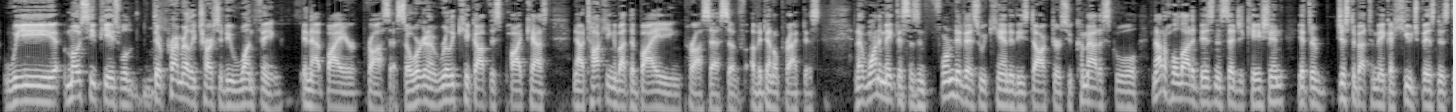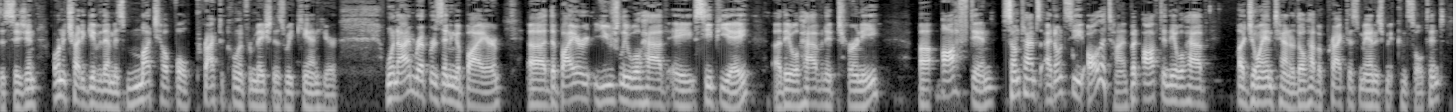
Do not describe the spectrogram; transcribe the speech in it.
We, most CPAs will, they're primarily charged to do one thing in that buyer process. So we're going to really kick off this podcast now talking about the buying process of, of a dental practice. And I want to make this as informative as we can to these doctors who come out of school, not a whole lot of business education, yet they're just about to make a huge business decision. I want to try to give them as much helpful practical information as we can here. When I'm representing a buyer, uh, the buyer usually will have a CPA, uh, they will have an attorney. Uh, often, sometimes I don't see all the time, but often they will have a Joanne Tanner. They'll have a practice management consultant.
